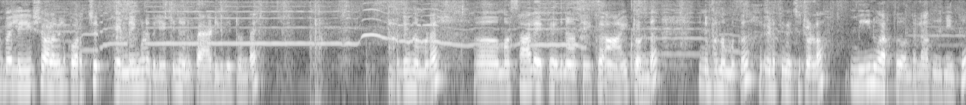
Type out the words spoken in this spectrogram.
അപ്പോൾ ലേശം അളവിൽ കുറച്ച് എണ്ണയും കൂടെ ഇതിലേക്ക് ഞാൻ ആഡ് ചെയ്തിട്ടുണ്ട്. അപ്പോൾ നമ്മുടെ മസാലയൊക്കെ ഇതിനകത്തേക്ക് ആയിട്ടുണ്ട്. ഇനിയിപ്പോൾ നമുക്ക് എടുത്തു വെച്ചിട്ടുള്ള മീൻ വറുത്തതുണ്ടല്ലോ അത് ഇതിലേക്ക്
